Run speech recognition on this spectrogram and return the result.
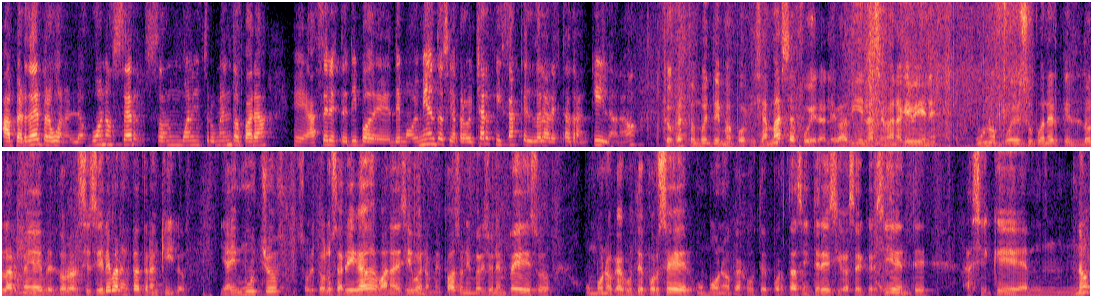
a, perder, pero bueno, los bonos SER son un buen instrumento para eh, hacer este tipo de, movimientos y aprovechar quizás que el dólar está tranquilo, ¿no? Tocaste un buen tema, porque si a más afuera le va bien la semana que viene, uno puede suponer que el dólar MEP, el dólar CCL van a estar tranquilos Y hay muchos, sobre todo los arriesgados, van a decir, bueno, me paso una inversión en pesos, un bono que ajuste por ser, un bono que ajuste por tasa de interés y va a ser creciente. Así que mm, no,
